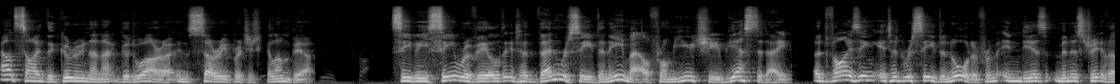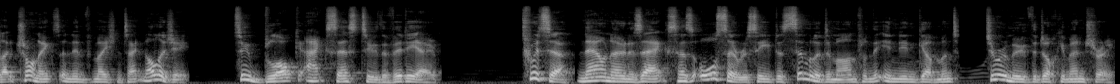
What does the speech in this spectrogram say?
outside the Guru Nanak Gurdwara in Surrey, British Columbia. CBC revealed it had then received an email from YouTube yesterday advising it had received an order from India's Ministry of Electronics and Information Technology to block access to the video. Twitter, now known as X, has also received a similar demand from the Indian government to remove the documentary.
